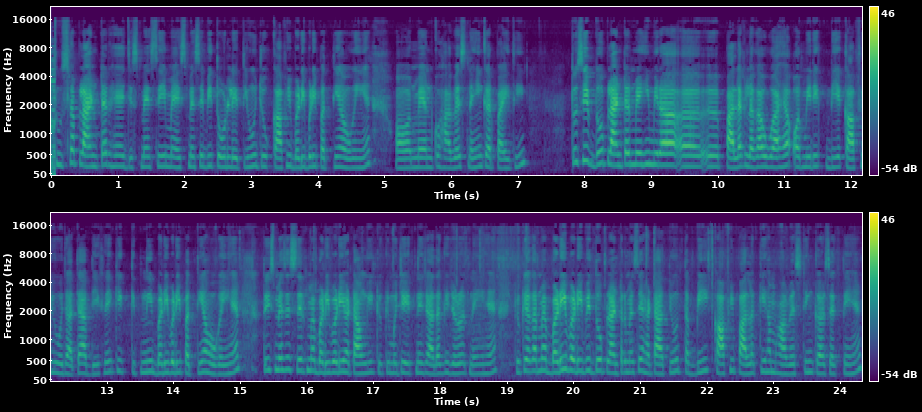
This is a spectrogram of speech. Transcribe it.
दूसरा प्लांटर है जिसमें से मैं इसमें से भी तोड़ लेती हूँ, जो काफ़ी बड़ी बड़ी पत्तियाँ हो गई हैं और मैं उनको हार्वेस्ट नहीं कर पाई थी। तो सिर्फ़ दो प्लांटर में ही मेरा पालक लगा हुआ है और मेरे लिए काफ़ी हो जाता है। आप देख रहे हैं कि कितनी बड़ी बड़ी पत्तियाँ हो गई हैं। तो इसमें से सिर्फ़ मैं बड़ी बड़ी हटाऊँगी क्योंकि मुझे इतने ज़्यादा की ज़रूरत नहीं है। क्योंकि अगर मैं बड़ी बड़ी भी दो प्लांटर में से हटाती हूँ, तब भी काफ़ी पालक की हम हार्वेस्टिंग कर सकते हैं।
